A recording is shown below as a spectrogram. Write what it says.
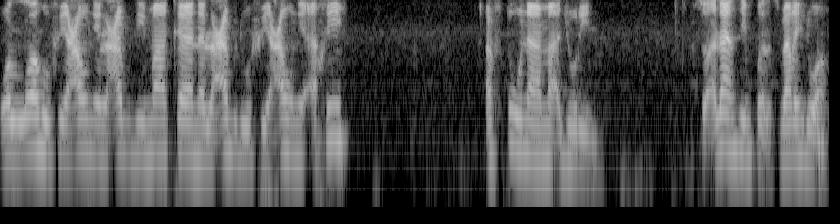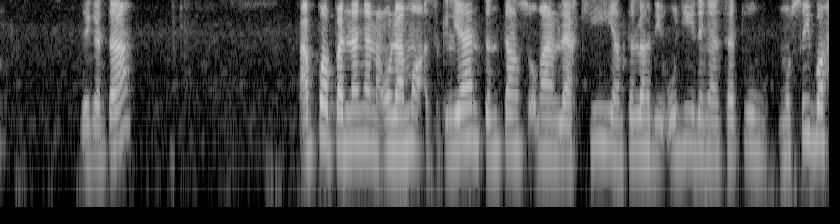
والله في عون العبد ما كان العبد في عون أخيه أفتونا مأجورين Soalan simple, sebaris dua. Dia kata, apa pandangan ulama sekalian tentang seorang lelaki yang telah diuji dengan satu musibah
